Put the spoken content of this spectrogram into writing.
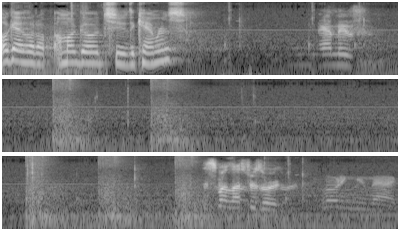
Okay, hold up. I'm gonna go to the cameras. I gotta move. This is my last resort. Loading new mag.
